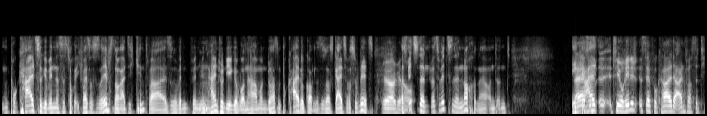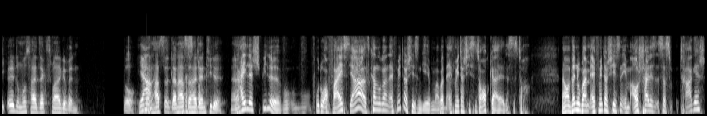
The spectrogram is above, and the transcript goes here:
einen, Pokal zu gewinnen. Das ist doch, ich weiß das selbst noch, als ich Kind war. Also wenn, wenn wir ein mhm. Hallenturnier gewonnen haben und du hast einen Pokal bekommen, das ist das Geilste, was du willst. Ja, genau. Was willst du denn, was willst du denn noch? Ne? Und, und egal. Naja, ist, äh, theoretisch ist der Pokal der einfachste Titel, du musst halt sechsmal gewinnen. So. Ja. dann hast du, dann hast du halt deinen Titel. Ne? Geile Spiele, wo, wo, wo, du auch weißt, ja, es kann sogar ein Elfmeterschießen geben, aber ein Elfmeterschießen ist doch auch geil. Das ist doch, na, und wenn du beim Elfmeterschießen eben ausscheidest, ist das tragisch,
